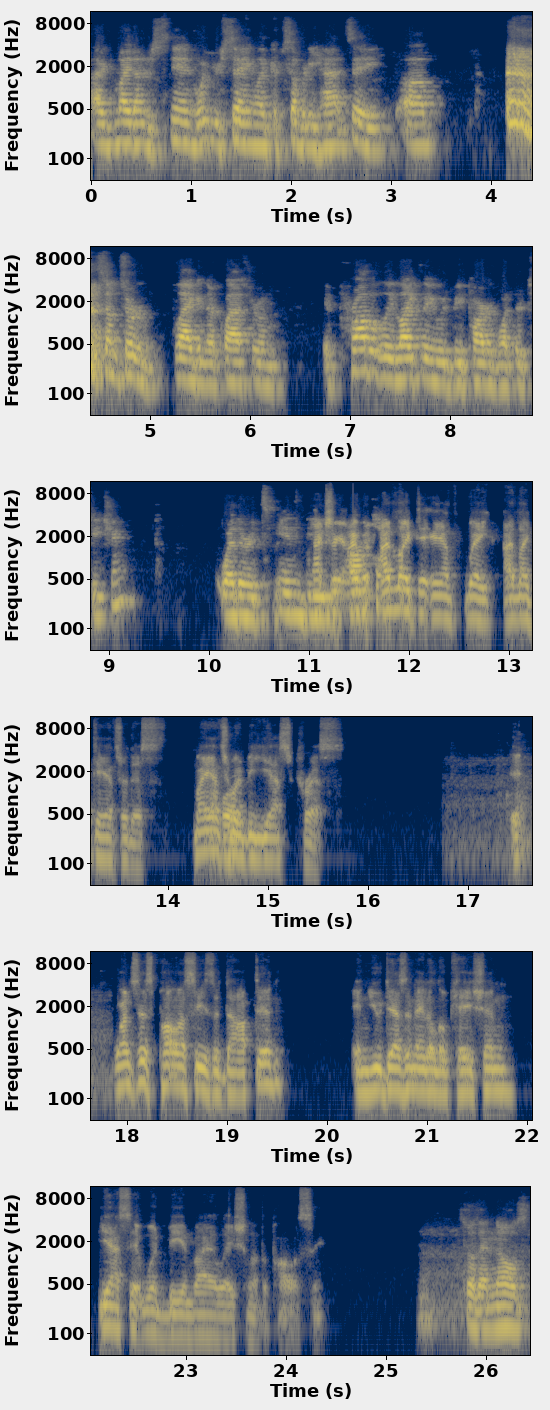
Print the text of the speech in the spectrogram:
I might understand what you're saying, like if somebody had, say, uh, some sort of flag in their classroom, it probably likely would be part of what they're teaching, whether it's in the. Actually, I would, I'd like to an, wait, I'd like to answer this. My answer would be yes, Chris. It, once this policy is adopted and you designate a location, yes, it would be in violation of the policy. So then those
